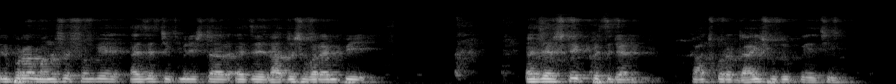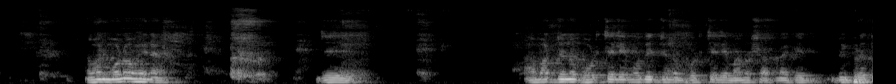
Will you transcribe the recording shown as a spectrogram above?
ত্রিপুরার মানুষের সঙ্গে as a chief minister as a রাজ্যসভার MP as a state president কাজ করার যাই সুযোগ পেয়েছি। আমার মনে হয় না যে আমার জন্য ভোট চাইলে, মোদির জন্য ভোট চাইলে মানুষ আপনাকে বিব্রত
